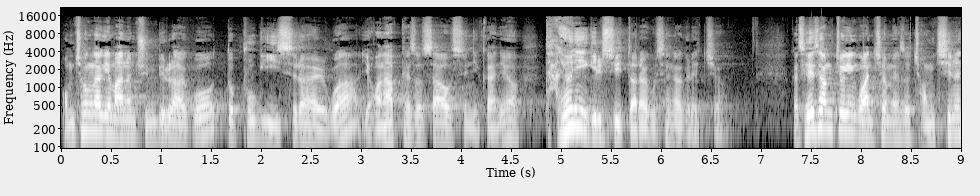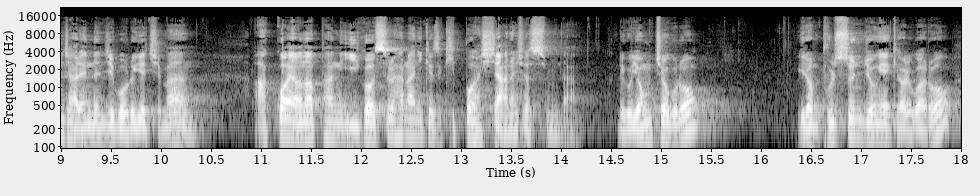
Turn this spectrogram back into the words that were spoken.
엄청나게 많은 준비를 하고 또 북이스라엘과 연합해서 싸웠으니까요. 당연히 이길 수 있다라고 생각을 했죠. 그러니까 세상적인 관점에서 정치는 잘했는지 모르겠지만 악과 연합한 이것을 하나님께서 기뻐하시지 않으셨습니다. 그리고 영적으로 이런 불순종의 결과로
